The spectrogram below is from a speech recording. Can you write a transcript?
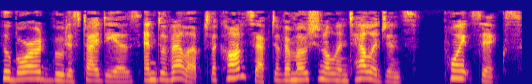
who borrowed Buddhist ideas and developed the concept of emotional intelligence. Point 6.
